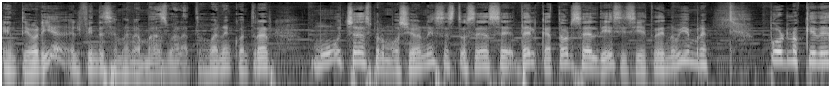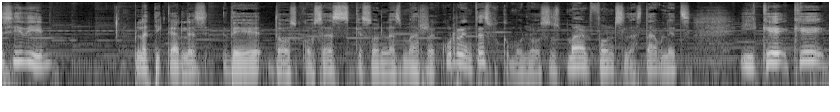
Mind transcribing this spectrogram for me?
en teoría, el fin de semana más barato. Van a encontrar muchas promociones. Esto se hace del 14 al 17 de noviembre por lo que decidí platicarles de dos cosas que son las más recurrentes, como los smartphones, las tablets, y qué,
